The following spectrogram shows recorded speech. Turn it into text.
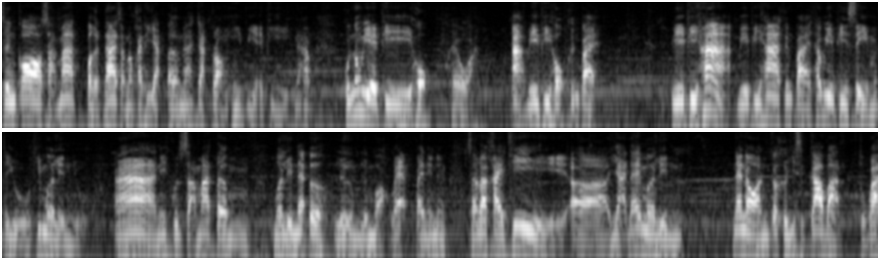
ซึ่งก็สามารถเปิดได้สำหรับใครที่อยากเติมนะ จากกล่องหีบ VIP นะครับ คุณต้อง VIP 6ใช่ป่าวะอะ VIP 6 ขึ้นไป VIP 5 VIP 5 ขึ้นไป ถ้า VIP 4 มันจะอยู่ที่เมอร์ลินอยู่ อ่า นี่คุณสามารถเติมเมอร์ลินได้ เออ ลืม ลืมบอกแวะไปนิดนึงสำหรับใครที่ออยากได้เมอร์ลิน แน่นอนก็คือ 29 บาท ถูกปะ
